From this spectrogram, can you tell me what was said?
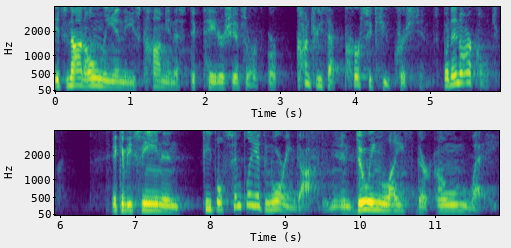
it's not only in these communist dictatorships or, or countries that persecute Christians, but in our culture. It can be seen in people simply ignoring God and doing life their own way,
